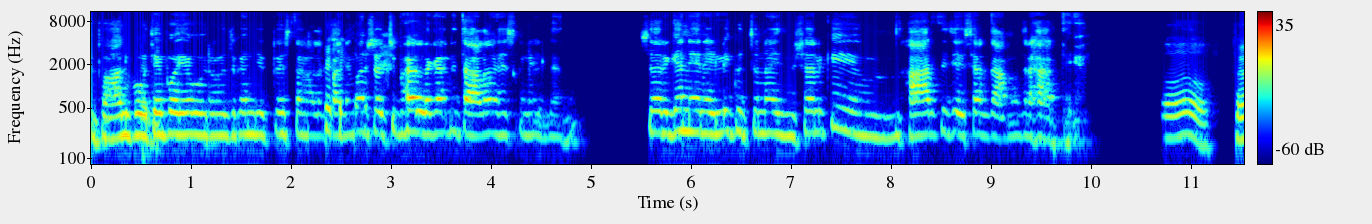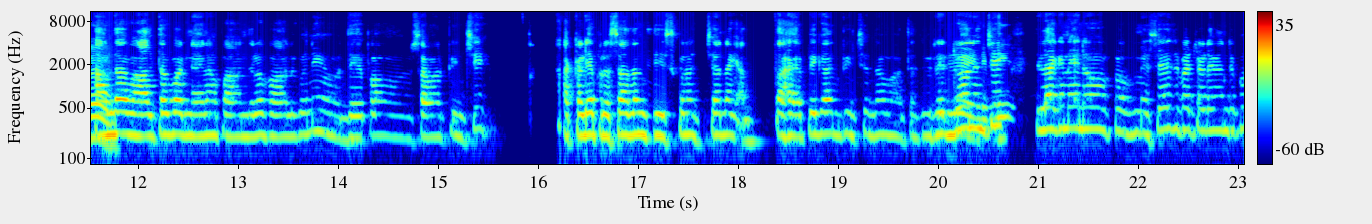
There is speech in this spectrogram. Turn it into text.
ఇంక పాలు పోతే పోయే ఓ రోజుకని చెప్పేసి తాళం పని మనిషి వచ్చి వెళ్ళగానే తాళం వేసుకుని వెళ్ళాను. సరిగా నేను వెళ్ళి కూర్చున్న ఐదు నిమిషాలకి హారతి చేశారు దామోదర హారతి. అందరూ వాళ్ళతో పాటు నేను పా- అందులో పాల్గొని దీపం సమర్పించి అక్కడే ప్రసాదం తీసుకుని వచ్చాను. నాకు ఎంత హ్యాపీగా అనిపించిందో మాతాజీ రెండు రోజుల నుంచి ఇలాగ నేను మెసేజ్ పెట్టడం ఎందుకు?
